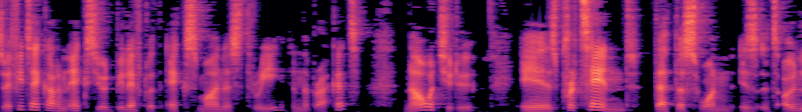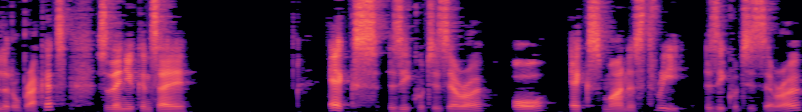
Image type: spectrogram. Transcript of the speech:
So if you take out an x, you would be left with x minus 3 in the bracket. Now what you do is pretend that this one is its own little bracket. So then you can say x is equal to 0 or x minus 3 is equal to 0.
